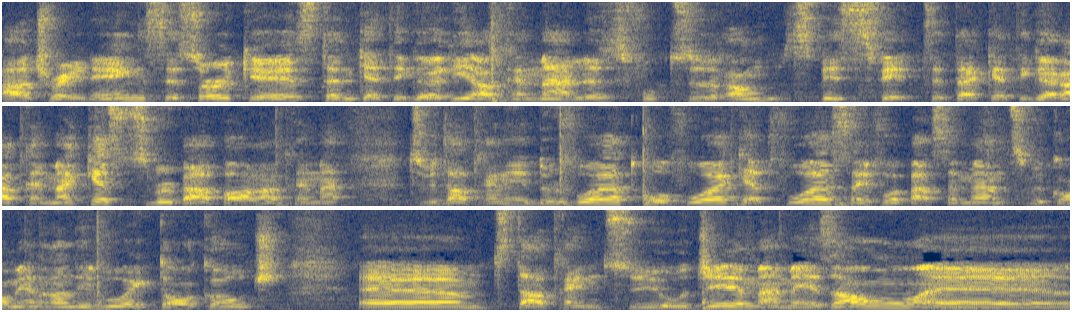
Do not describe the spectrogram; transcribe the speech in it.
en training, c'est sûr que si t'as une catégorie entraînement, là, il faut que tu le rendes spécifique. Sais, ta catégorie entraînement, qu'est-ce que tu veux par rapport à l'entraînement? Tu veux t'entraîner deux fois, trois fois, quatre fois, cinq fois par semaine? Tu veux combien de rendez-vous avec ton coach? Euh, tu t'entraînes-tu au gym, à la maison? Euh,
